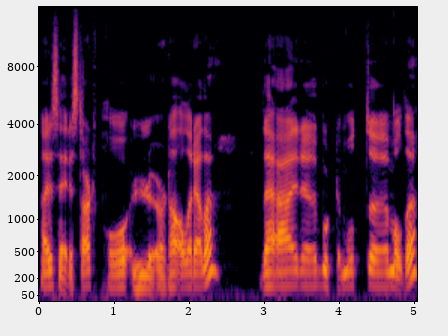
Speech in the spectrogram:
Det er seriestart på lørdag allerede. Det er eh, borte mot eh, Molde.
